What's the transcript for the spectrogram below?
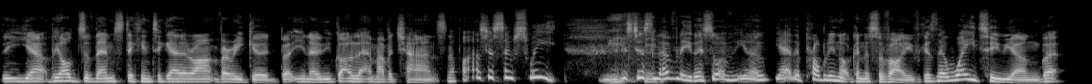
the uh, the odds of them sticking together aren't very good, but you know you've got to let them have a chance." And I thought that's just so sweet. Yeah. It's just lovely. They're sort of you know, yeah, they're probably not going to survive because they're way too young, but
